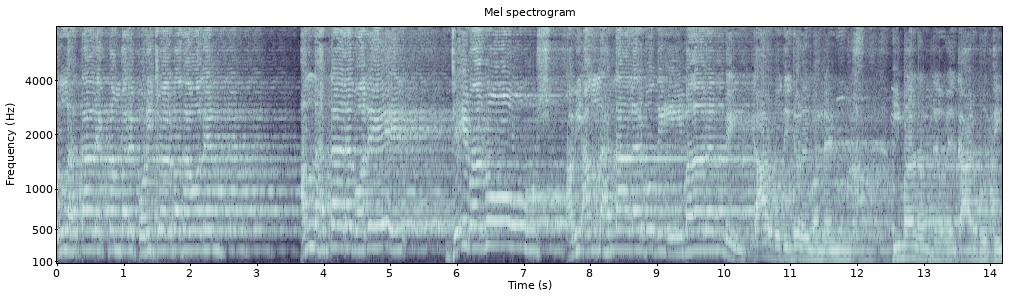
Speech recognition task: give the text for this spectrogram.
আল্লাহ তার এক নম্বরে পরিচয়ের কথা বলেন। আল্লাহ তাআলা বলে যে মানুষ, আমি আল্লাহ তাআলার প্রতি ঈমান আনবে, কার প্রতি? জোরে বলেন ঈমান আনতে হবে কার প্রতি?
